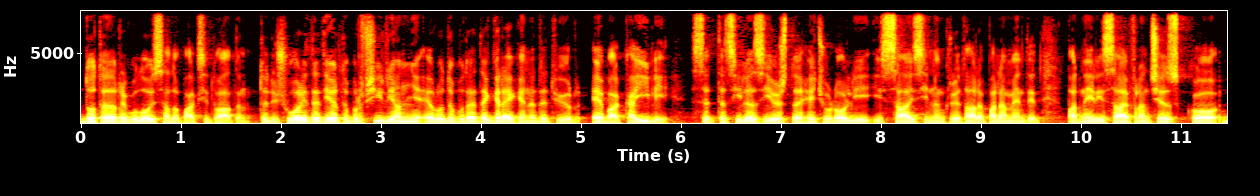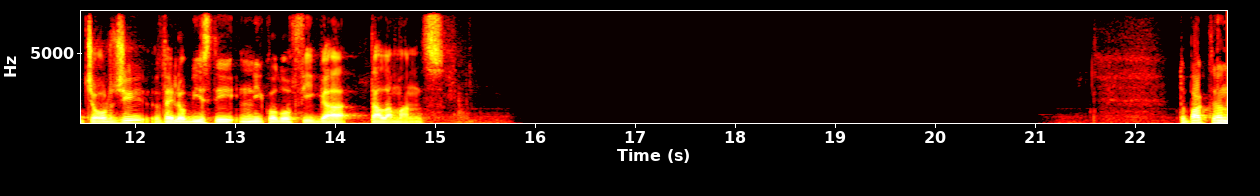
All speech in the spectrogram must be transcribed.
do të rregullojë sadopak situatën. Të dyshuarit e tjerë të përfshirë janë një eurodeputete greke në detyrë, Eva Kaili, së cilës i është hequr roli i saj si nënkryetare e Parlamentit, partneri i saj Francesco Giorgi dhe lobisti Niccolò Figa Talamanca. Të paktën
